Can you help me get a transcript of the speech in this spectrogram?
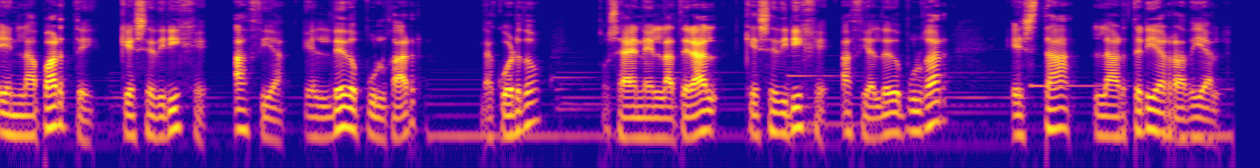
en la parte que se dirige hacia el dedo pulgar, ¿de acuerdo? O sea, en el lateral que se dirige hacia el dedo pulgar está la arteria radial,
